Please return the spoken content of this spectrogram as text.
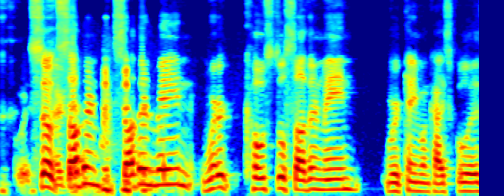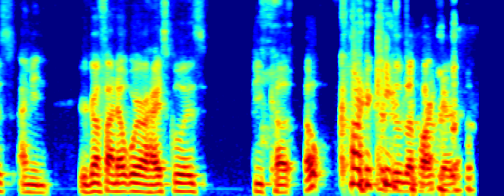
So Okay. southern southern Maine, where coastal southern Maine, where Kennebunk High School is. I mean, you're gonna find out where our high school is because oh Connor Because of the podcast.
